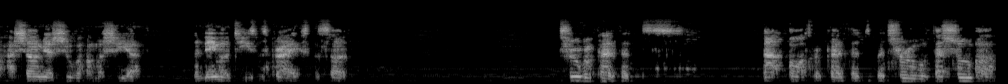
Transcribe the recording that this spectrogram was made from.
Hashem Yeshua HaMashiach. The name of Jesus Christ, the Son. True repentance not false repentance, but true teshuvah,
